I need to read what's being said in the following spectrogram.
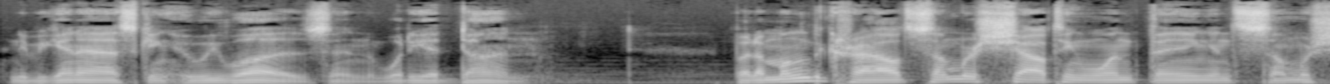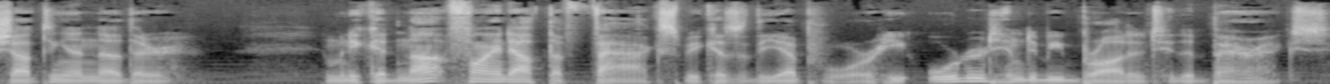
And he began asking who he was and what he had done. But among the crowd, some were shouting one thing and some were shouting another. And when he could not find out the facts because of the uproar, he ordered him to be brought into the barracks.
